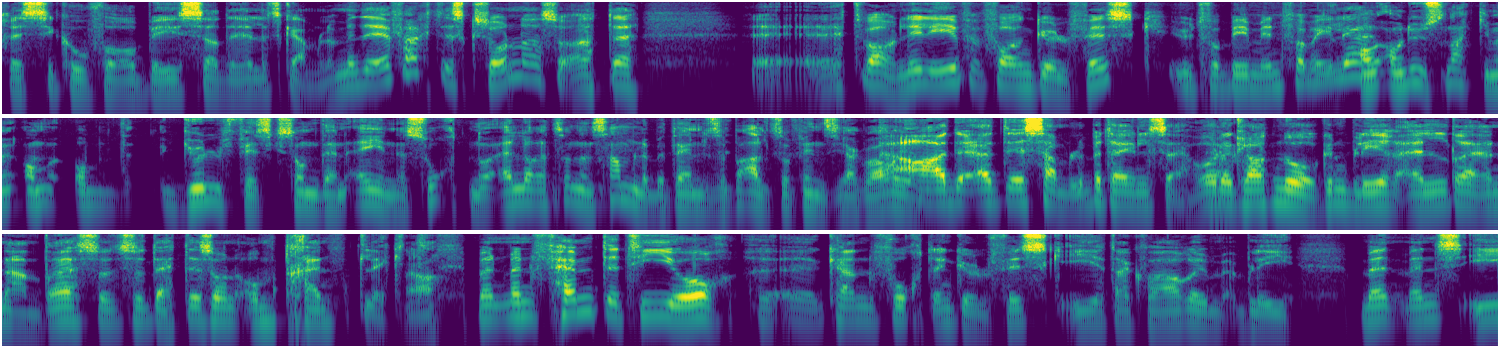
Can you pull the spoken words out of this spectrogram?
risiko for å bli særdeles gamle. Men det er faktisk sånn altså at eh, et vanlig liv for en gullfisk ut forbi min familie Om, om du snakker om, om gullfisk som den ene sorten, eller et sånn en samlebetegnelse på alt som finnes i akvariet? Ja, det, det er samlebetegnelse. Og det er klart noen blir eldre enn andre, så, så dette er sånn omtrentlig. Ja. Men, men fem til ti år eh, kan fort en gullfisk i et akvarium bli. Men, mens i,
